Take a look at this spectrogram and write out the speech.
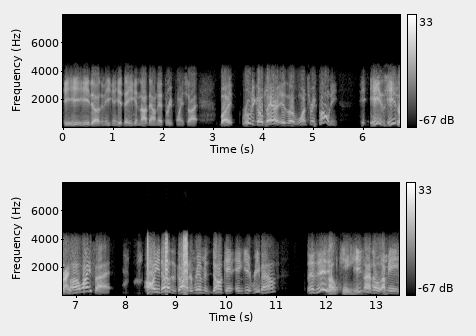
He he he does, and he can hit that. He can knock down that three point shot. But Rudy Gobert is a one trick pony. He, he's he's Right. a Son Whiteside. All he does is guard the rim and dunk and, and get rebounds. That's it. Okay. He's not no. I mean,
